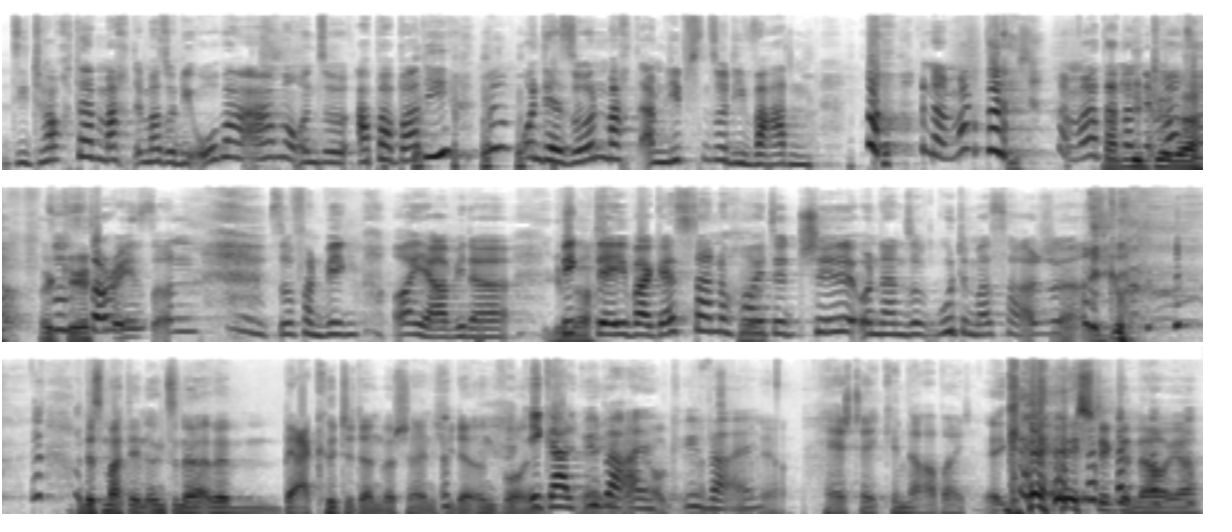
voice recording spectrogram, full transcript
die Tochter macht immer so die Oberarme und so Upper Body und der Sohn macht am liebsten so die Waden. Und dann macht er, dann macht er dann er immer da? so, so Okay. Stories und so von wegen, oh ja, wieder Genau. Big Day war gestern, heute chill und dann so gute Massage. Und das macht er in irgendeiner ähm, Berghütte dann wahrscheinlich wieder irgendwo. in- Egal, Ja, überall, alles überall. klar, Hashtag Kinderarbeit. Ja. Stimmt, genau, ja.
